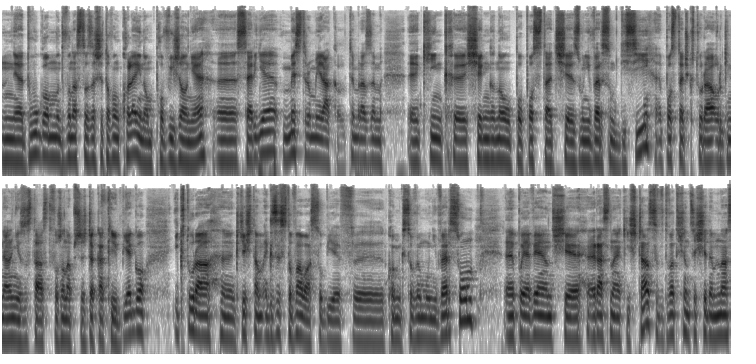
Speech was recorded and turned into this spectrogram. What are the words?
m, długą 12-zeszytową kolejną po Visionie e, serię Mr. Miracle. Tym razem e, King e, sięgnął po postać z uniwersum DC, e, postać, która oryginalnie została stworzona przez Jacka Kirby'ego i która e, gdzieś tam egzystowała sobie w e, komiksowym uniwersum, e, pojawiając się raz na jakiś czas. W 2017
